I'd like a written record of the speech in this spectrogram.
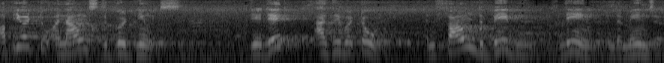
appeared to announce the good news. They did as they were told and found the baby laying in the manger.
